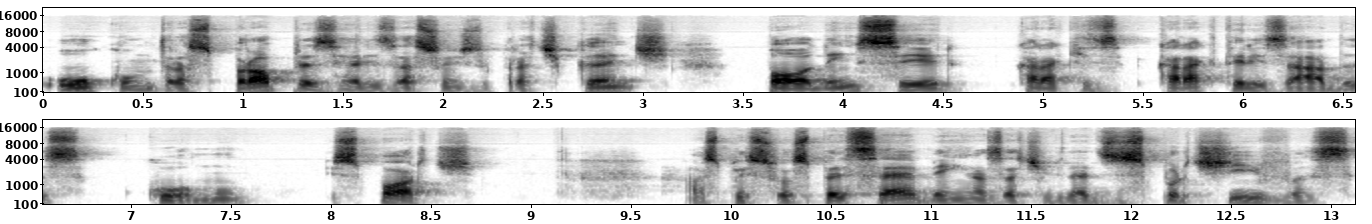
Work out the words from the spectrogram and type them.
ou contra as próprias realizações do praticante, podem ser caracterizadas como esporte. As pessoas percebem as atividades esportivas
